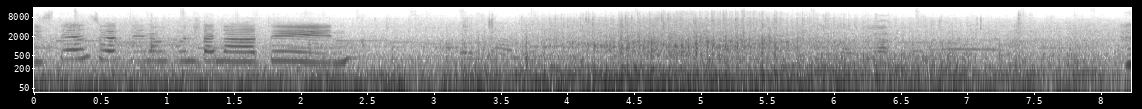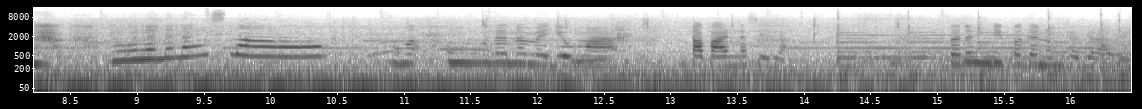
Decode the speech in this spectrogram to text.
Kriste, ang swerte ng punta natin. Wala na ng snow. umuulan na medyo mataba na sila. Pero hindi pa ganun kagrabe.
